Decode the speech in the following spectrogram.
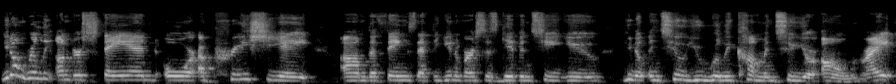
you don't really understand or appreciate um, the things that the universe has given to you, you know, until you really come into your own, right?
